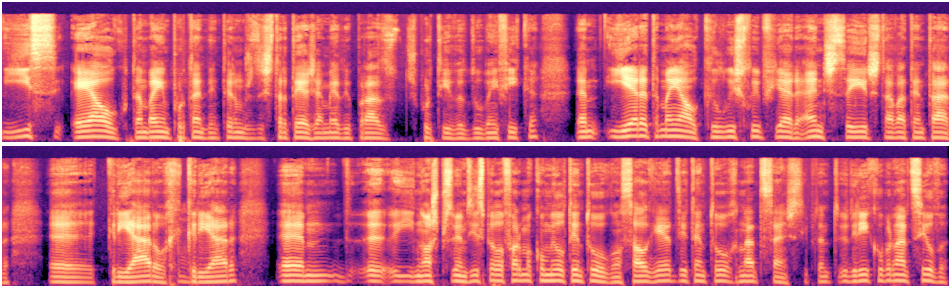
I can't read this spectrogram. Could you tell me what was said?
e isso é algo também importante em termos de estratégia a médio prazo desportiva do Benfica, e era também algo que Luís Filipe Vieira, antes de sair, estava a tentar uh, criar ou recriar, um, e nós percebemos isso pela forma como ele tentou Gonçalo Guedes e tentou Renato Sanches. E, portanto, eu diria que o Bernardo Silva,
